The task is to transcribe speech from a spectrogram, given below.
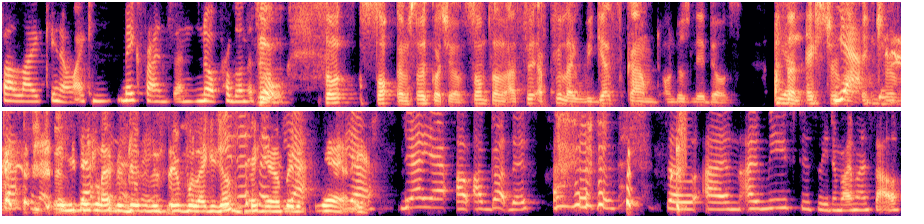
felt like you know I can make friends and no problem at No, all. so, so I'm sorry to cut you off. Sometimes I feel I feel like we get scammed on those labels as Yeah. an extrovert. Yeah, introvert. definitely. You think life is going to be simple, like you just, just bring think, it up and- yeah, yeah, yeah, yeah, yeah. I, I've got this. so um, I moved to Sweden by myself,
